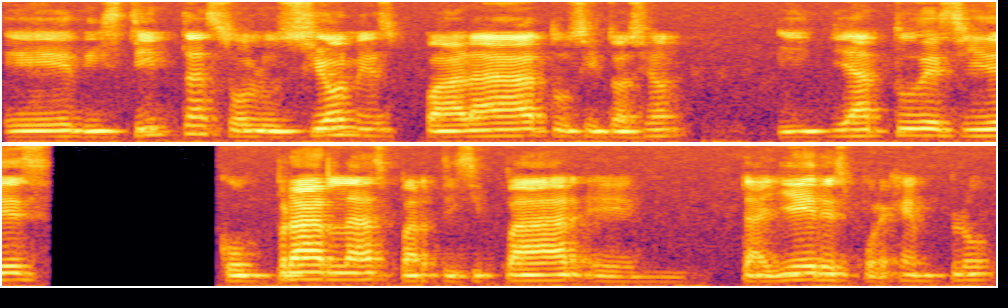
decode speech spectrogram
eh, distintas soluciones para tu situación y ya tú decides comprarlas, participar en talleres, por ejemplo,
